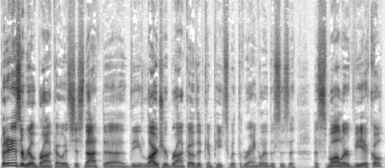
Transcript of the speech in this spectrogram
But it is a real Bronco. It's just not uh, the larger Bronco that competes with the Wrangler. This is a, a smaller vehicle,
